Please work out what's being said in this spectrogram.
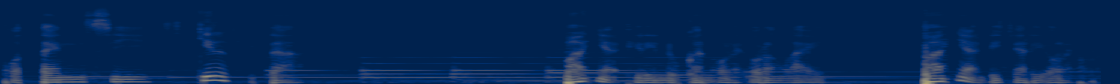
potensi, skill kita banyak dirindukan oleh orang lain, banyak dicari oleh orang.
